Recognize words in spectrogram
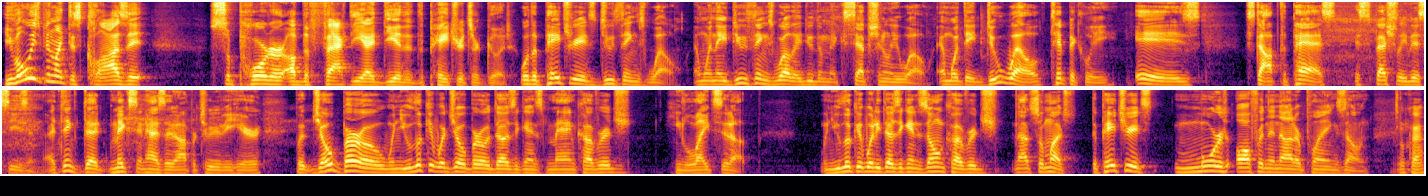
You've always been like this closet supporter of the fact, the idea that the Patriots are good. Well, the Patriots do things well. And when they do things well, they do them exceptionally well. And what they do well typically is stop the pass, especially this season. I think that Mixon has an opportunity here. But Joe Burrow, when you look at what Joe Burrow does against man coverage, he lights it up. When you look at what he does against zone coverage, not so much. The Patriots, more often than not, are playing zone. Okay.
